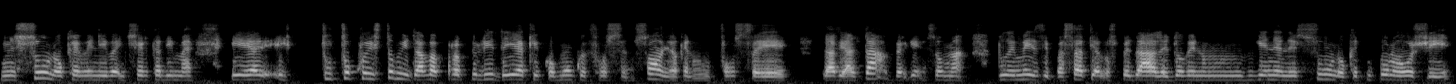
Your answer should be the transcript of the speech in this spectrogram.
nessuno che veniva in cerca di me. E, e tutto questo mi dava proprio l'idea che comunque fosse un sogno, che non fosse la realtà, perché insomma due mesi passati all'ospedale dove non viene nessuno che tu conosci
